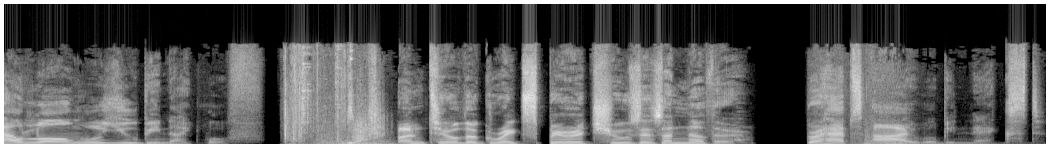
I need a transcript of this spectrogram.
How long will you be Nightwolf? Until the Great Spirit chooses another. Perhaps I will be next.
